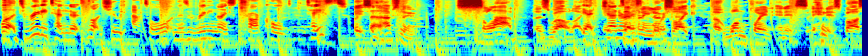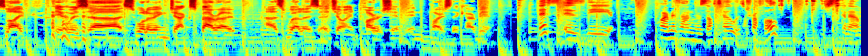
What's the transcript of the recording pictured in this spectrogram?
Well, it's really tender. It's not chewy at all, and there's a really nice charcoal taste. It's an absolute slab as well. Like Yeah, it generous definitely looks portion. like at one point in its in its past life, it was uh, swallowing Jack Sparrow as well as a giant pirate ship in Pirates of the Caribbean. This is the Parmesan risotto with truffle. I'm Just gonna,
